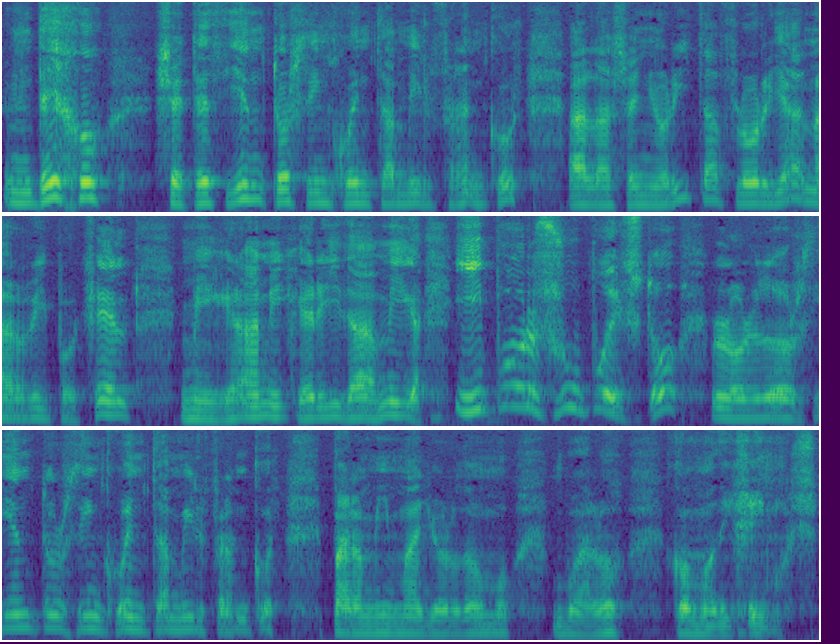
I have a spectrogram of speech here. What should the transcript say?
Dejo 750 mil francos a la señorita Floriana Ripochel, mi gran y querida amiga. Y por supuesto, los 250 mil francos para mi mayordomo Boileau, como dijimos.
